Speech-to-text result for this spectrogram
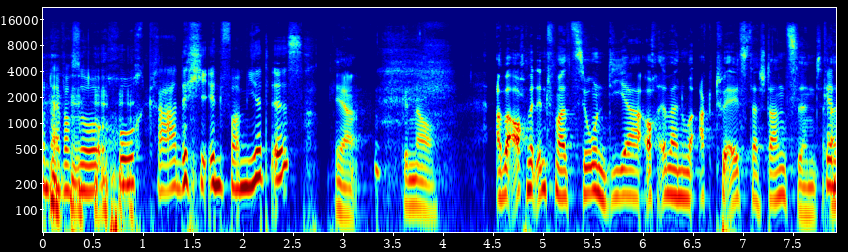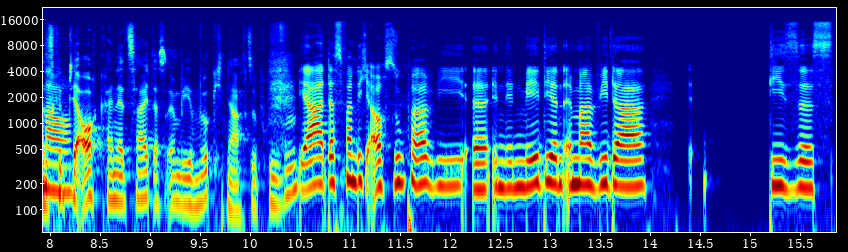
und einfach so hochgradig informiert ist. Ja, genau. Aber auch mit Informationen, die ja auch immer nur aktuellster Stand sind. Also es Genau. gibt ja auch keine Zeit, das irgendwie wirklich nachzuprüfen. Ja, das fand ich auch super, wie äh, in den Medien immer wieder dieses,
